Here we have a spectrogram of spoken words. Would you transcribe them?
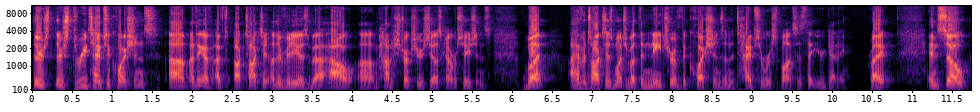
there's there's three types of questions. Um, I think I've, I've, I've, talked in other videos about how um, how to structure your sales conversations, but I haven't talked as much about the nature of the questions and the types of responses that you're getting. Right. And so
